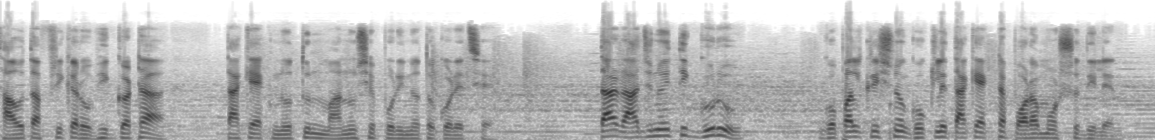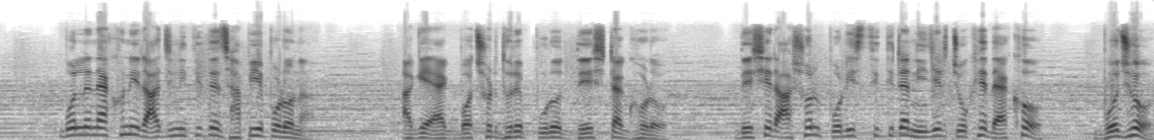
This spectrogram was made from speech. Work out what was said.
সাউথ আফ্রিকার অভিজ্ঞতা তাকে এক নতুন মানুষে পরিণত করেছে। তার রাজনৈতিক গুরু গোপালকৃষ্ণ গোখলে তাকে একটা পরামর্শ দিলেন। বললেন, এখনই রাজনীতিতে ঝাঁপিয়ে পড়ো না। আগে এক বছর ধরে পুরো দেশটা ঘোরো। দেশের আসল পরিস্থিতিটা নিজের চোখে দেখো, বোঝো।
